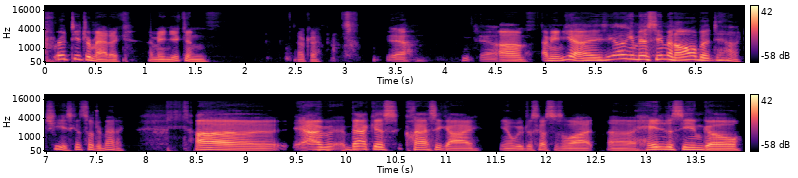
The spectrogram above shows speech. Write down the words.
pretty dramatic. I mean, you can. Okay. Yeah, yeah. Um, I mean, yeah, you you miss him and all, but oh, geez, gets so dramatic. Uh, yeah, Backes, classy guy. You know, we've discussed this a lot. Uh, hated to see him go,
